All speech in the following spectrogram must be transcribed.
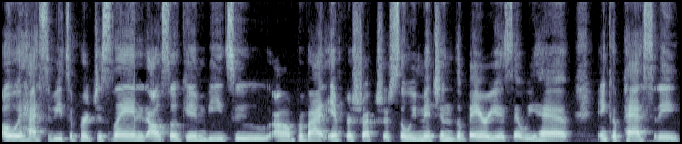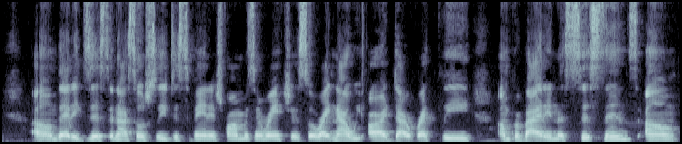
oh, it has to be to purchase land. It also can be to um, provide infrastructure. So we mentioned the barriers that we have in capacity um, that exist in our socially disadvantaged farmers and ranchers. So right now we are directly um, providing assistance, um,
